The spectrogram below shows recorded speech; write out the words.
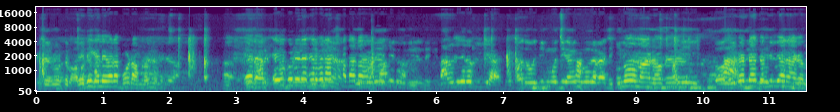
বিশেষ মুহূর্তে ভালো এদিকে গেলে এবার বোর্ড আমরা এই বোর্ডে খেলবেন আর সাদাটা কোনো মার হবে এবারটা তো ক্লিয়ার হয়ে গেল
